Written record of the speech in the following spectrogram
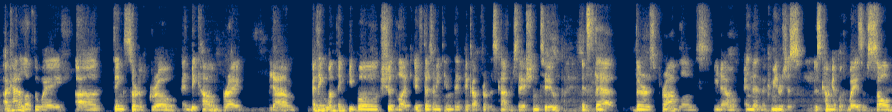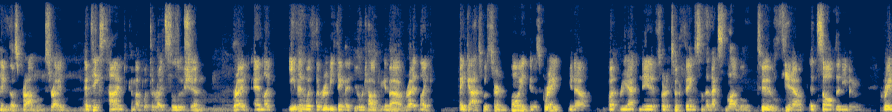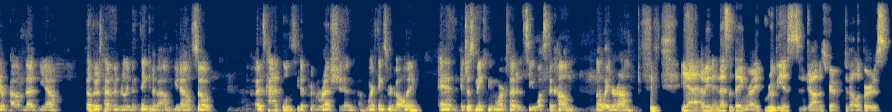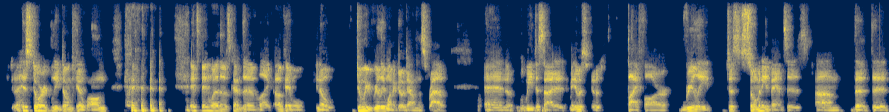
I kind of love the way uh, things sort of grow and become, right? Yeah. Um, I think one thing people should like, if there's anything that they pick up from this conversation too, it's that there's problems, you know, and then the community just is coming up with ways of solving those problems, right? It takes time to come up with the right solution, right? And like even with the Ruby thing that you were talking about, right? Like it got to a certain point, it was great, you know, but React Native sort of took things to the next level too. You know, it solved an even greater problem that you know others haven't really been thinking about. You know, so it's kind of cool to see the progression of where things are going. and it just makes me more excited to see what's to come uh, later on. yeah, I mean, and that's the thing, right? Rubyists and JavaScript developers historically don't get along. it's been one of those kinds of like, okay, well, you know, do we really want to go down this route? And we decided. I mean, it was it was by far really just so many advances. Um, the the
